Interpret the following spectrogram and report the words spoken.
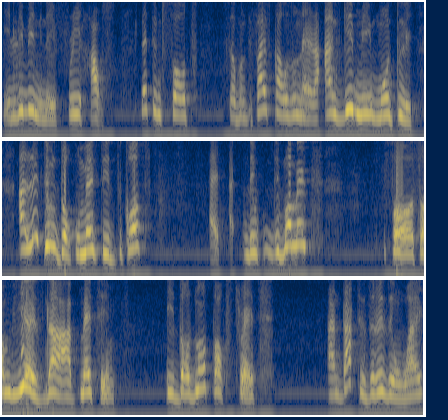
He living in a free house. Let him sort 75,000 naira and give me monthly. And let him document it because I, I, the, the moment for some years now I've met him, he does not talk straight. And that is the reason why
